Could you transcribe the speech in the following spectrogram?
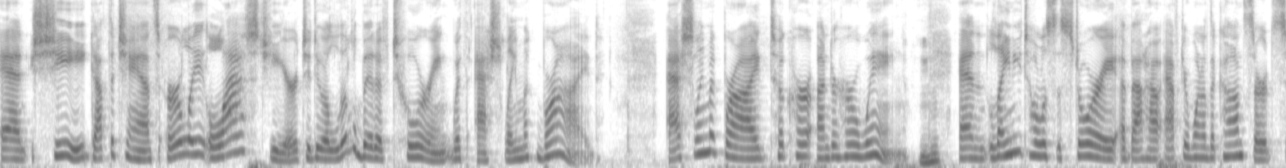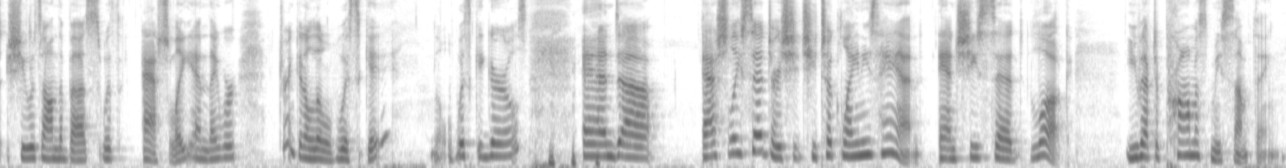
And she got the chance early last year to do a little bit of touring with Ashley McBryde. Ashley McBryde took her under her wing. And Lainey told us the story about how after one of the concerts, she was on the bus with Ashley and they were drinking a little whiskey, little whiskey girls. and uh, Ashley said to her, she, she took Lainey's hand and she said, Look, you have to promise me something.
